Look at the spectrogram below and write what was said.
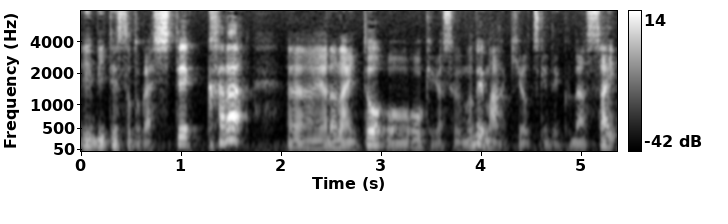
AB テストとかしてからやらないと大怪我するので、まあ、気をつけてください。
